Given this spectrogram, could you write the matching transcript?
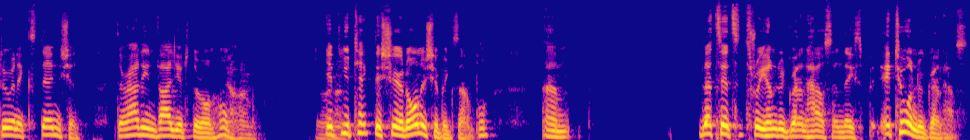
do an extension, they're adding value to their own home. home. If you take the shared ownership example, um, let's say it's a 300 grand house and they sp- a 200 grand house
